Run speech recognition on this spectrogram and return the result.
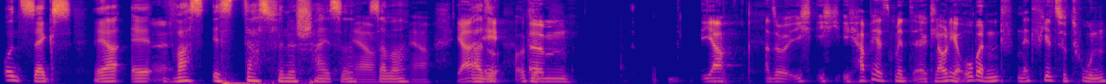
und Sex. Ja, ey, Äh. was ist das für eine Scheiße? Ja, Sag mal. Ja, ja Also, ey, okay. ähm, ja, also ich, ich, ich habe jetzt mit äh, Claudia Obert nicht, nicht viel zu tun,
